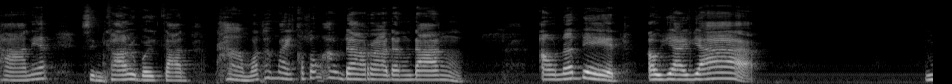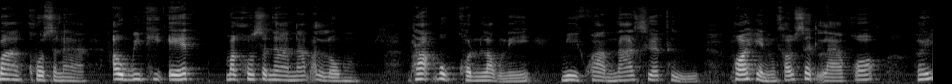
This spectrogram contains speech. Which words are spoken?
ค้าเนี่ย สินค้าหรือบริการ ถามว่าทำไมเขาต้องเอาดาราดังๆ เอาณเดชน์เอายาย่า มาโฆษณา เอา BTS มาโฆษณาน้ำอารมณ์ เพราะบุคคลเหล่านี้มีความน่าเชื่อถือ พอเห็นเขาเสร็จแล้วก็ เฮ้ย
